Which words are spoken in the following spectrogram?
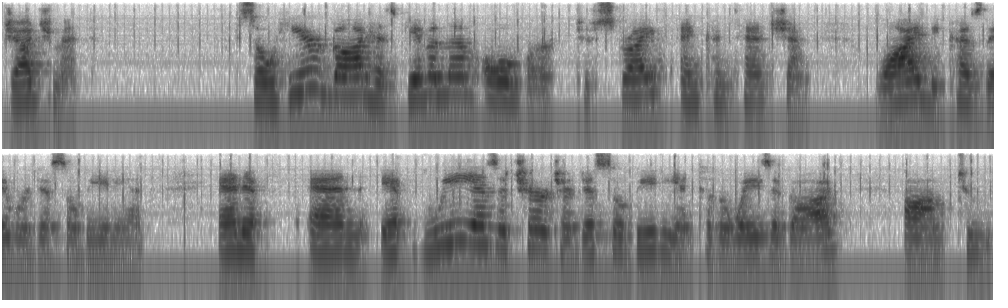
judgment. So, here God has given them over to strife and contention. Why? Because they were disobedient. And if and if we as a church are disobedient to the ways of God, um, to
